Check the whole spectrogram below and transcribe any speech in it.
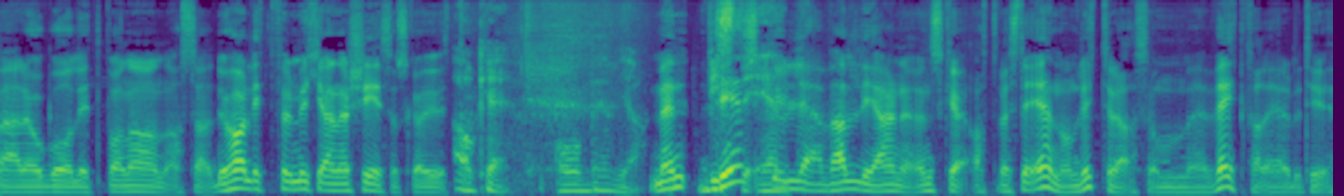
være å gå litt banan. Altså. Du har litt for mye energi som skal ut. OK. Åbevja. Men Hvis det, det er- skulle jeg veldig gjerne ønske at hvis det er noen lyttere som vet hva det her betyr,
